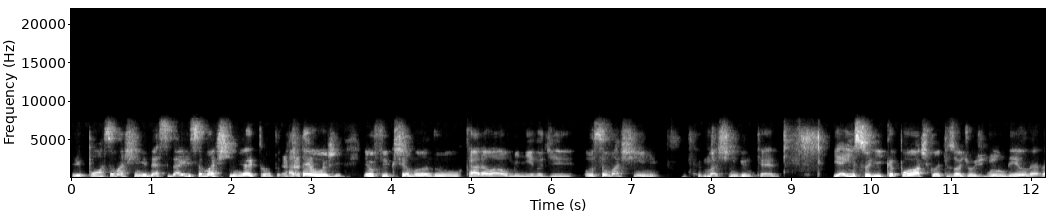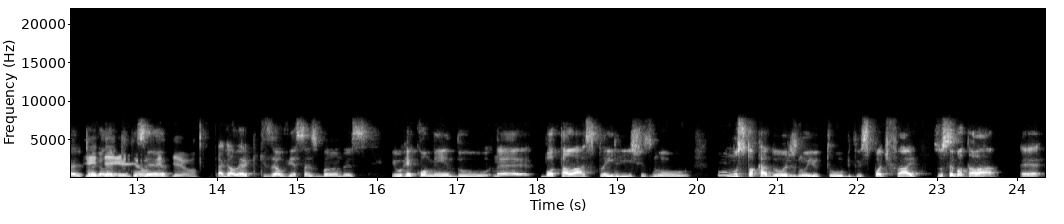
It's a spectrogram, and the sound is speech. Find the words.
Ele, porra, seu Machine, desce daí, seu Machine. Aí pronto. Até hoje eu fico chamando o cara lá, o menino de, ô, seu Machine. Machine Gun Kelly. E é isso, Rica. Pô, acho que o episódio hoje rendeu, né, velho? Pra rendeu, galera que quiser, rendeu. pra galera que quiser ouvir essas bandas, eu recomendo, né, botar lá as playlists no, nos tocadores, no YouTube, no Spotify. Se você botar lá é,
